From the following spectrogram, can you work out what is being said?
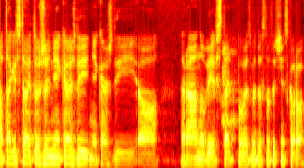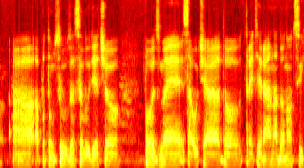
A takisto aj to, že nie každý, nie každý uh, ráno vie vstať povedzme dostatočne skoro a, a potom sú zase ľudia, čo povedzme sa učia do 3 rána do noci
